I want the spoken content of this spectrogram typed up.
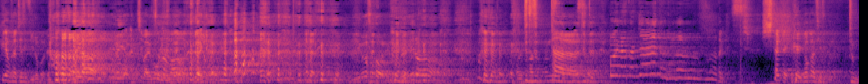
그냥 우리가 계속 밀어버려. 우리가 우리 앉지 말고 우리가 이렇게 밀어 다 두두. 시할때 너가 뒤에 둥.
